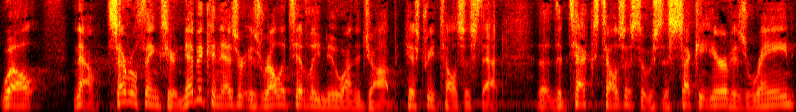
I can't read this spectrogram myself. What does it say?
Well, now, several things here. Nebuchadnezzar is relatively new on the job. History tells us that. The, the text tells us it was the second year of his reign.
